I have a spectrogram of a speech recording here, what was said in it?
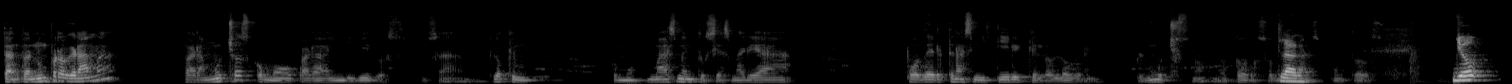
tanto en un programa para muchos como para individuos. O sea, es lo que como más me entusiasmaría poder transmitir y que lo logren. Muchos, ¿no? No todos. Claro. todos. Yo,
